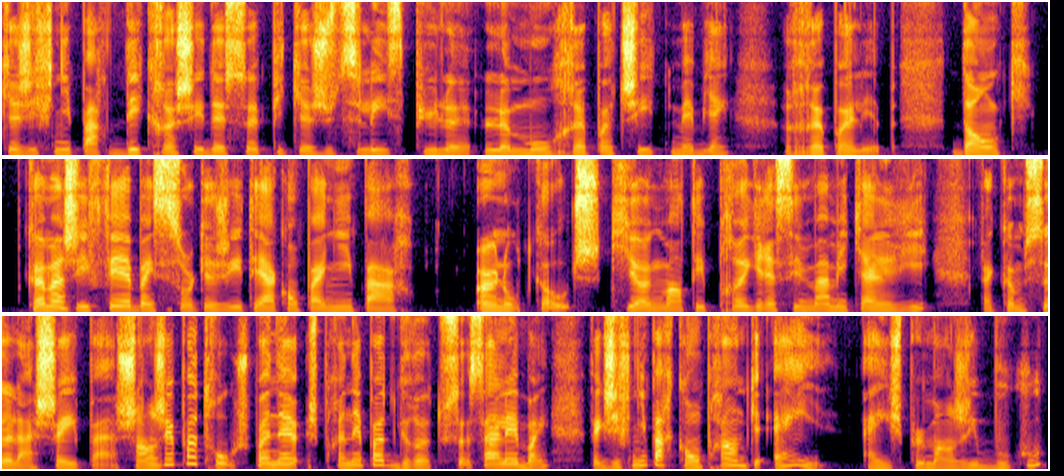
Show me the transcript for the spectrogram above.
que j'ai fini par décrocher de ça, puis que j'utilise plus le, mot repas mais bien repas. Donc, comment j'ai fait? Bien, c'est sûr que j'ai été accompagnée par un autre coach qui a augmenté progressivement mes calories. Fait comme ça, la shape, elle changeait pas trop. Je prenais, prenais pas de gras, tout ça, ça allait bien. Fait que j'ai fini par comprendre que, hey, hey, je peux manger beaucoup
